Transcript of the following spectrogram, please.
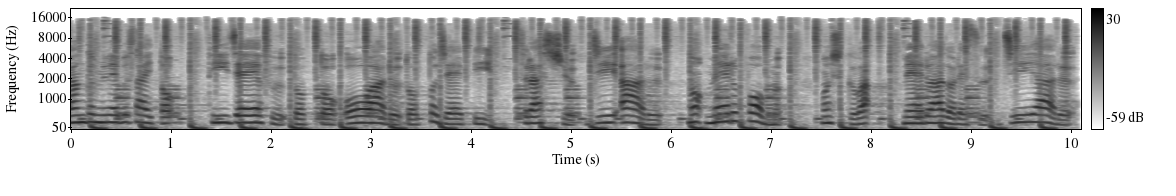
番組ウェブサイト tjf.or.jp スラッシュ gr のメールフォームもしくはメールアドレス gr.tjf.or.jp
